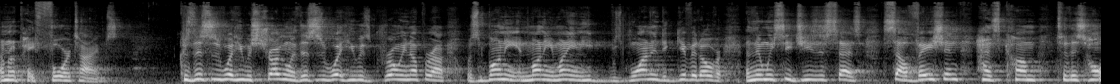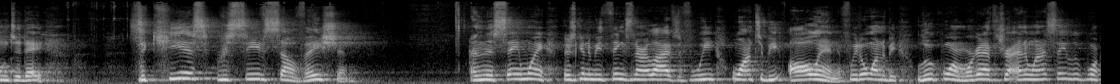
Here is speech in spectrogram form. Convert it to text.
I'm going to pay four times. Because this is what he was struggling with. This is what he was growing up around was money and money and money, and he was wanting to give it over. And then we see Jesus says, Salvation has come to this home today. Zacchaeus receives salvation. And in the same way, there's going to be things in our lives if we want to be all in, if we don't want to be lukewarm, we're going to have to try. And when I say lukewarm,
